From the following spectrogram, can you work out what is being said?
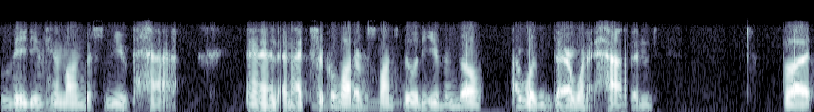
leading him on this new path and and I took a lot of responsibility even though I wasn't there when it happened, but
